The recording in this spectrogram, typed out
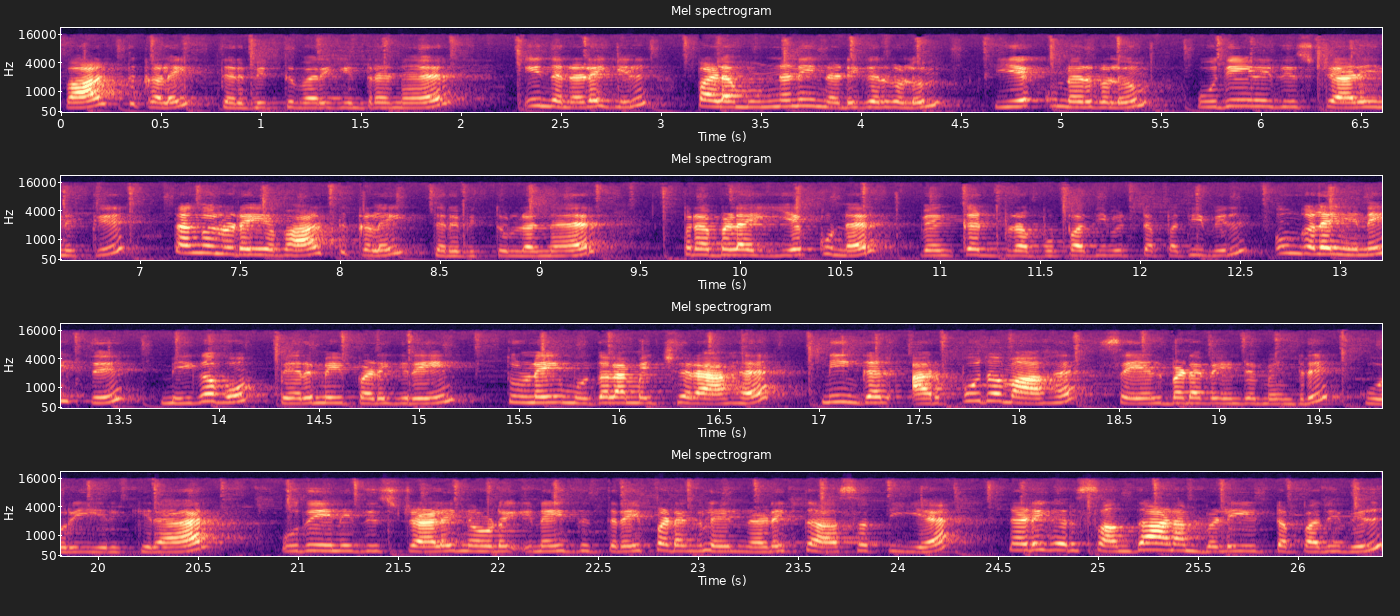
வாழ்த்துக்களை தெரிவித்து வருகின்றனர். இந்த நிலையில் பல முன்னணி நடிகர்களும் இயக்குனர்களும் உதயநிதி ஸ்டாலினுக்கு தங்களுடைய வாழ்த்துக்களை தெரிவித்துள்ளனர். பிரபல இயக்குனர் வெங்கட் பிரபு பதிவிட்ட பதிவில் உங்களை நினைத்து மிகவும் பெருமைப்படுகிறேன். துணை முதலமைச்சராக நீங்கள் அற்புதமாக செயல்பட வேண்டும் என்று கூறியிருக்கிறார். உதயநிதி ஸ்டாலினோடு இணைந்து திரைப்படங்களில் நடித்து அசத்திய நடிகர் சந்தானம் வெளியிட்ட பதிவில்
